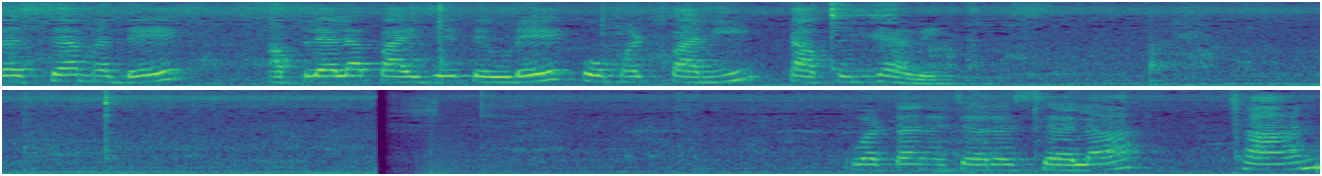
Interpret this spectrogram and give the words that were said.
रस्स्यामध्ये आपल्याला पाहिजे तेवढे कोमट पाणी टाकून घ्यावे. वटाण्याच्या रस्स्याला छान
